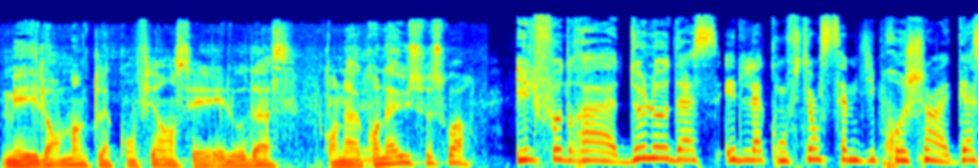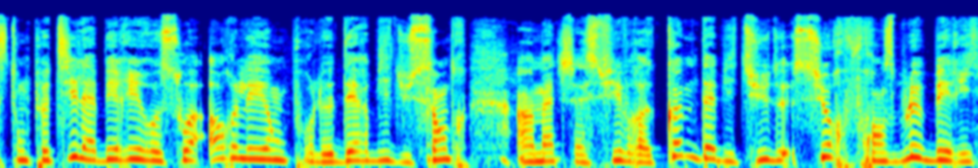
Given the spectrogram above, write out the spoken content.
mais il leur manque la confiance et, et l'audace qu'on a, qu'on a eu ce soir. Il faudra de l'audace et de la confiance samedi prochain à Gaston Petit. La Berry reçoit Orléans pour le derby du centre. Un match à suivre comme d'habitude sur France Bleu Berry.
